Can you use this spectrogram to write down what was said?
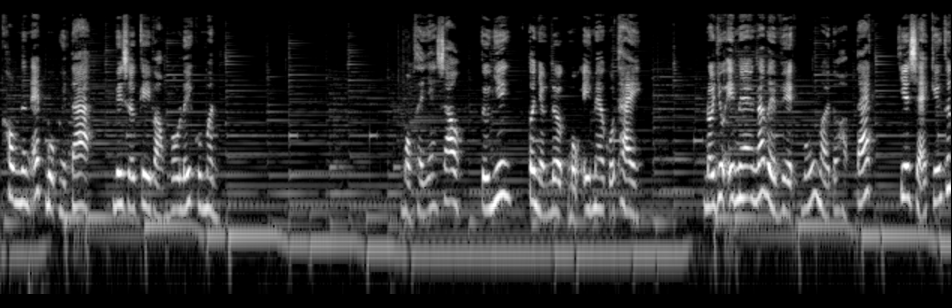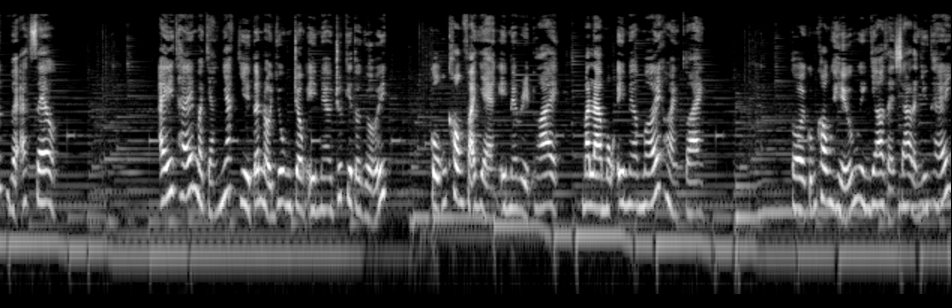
Không nên ép buộc người ta vì sự kỳ vọng vô lý của mình một thời gian sau, tự nhiên tôi nhận được một email của thầy. Nội dung email nói về việc muốn mời tôi hợp tác, chia sẻ kiến thức về Excel. Ấy thế mà chẳng nhắc gì tới nội dung trong email trước khi tôi gửi. Cũng không phải dạng email reply, mà là một email mới hoàn toàn. Tôi cũng không hiểu nguyên do tại sao là như thế,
